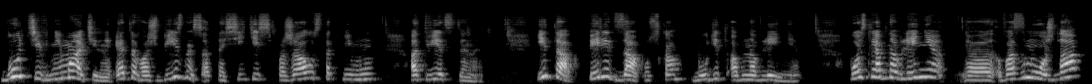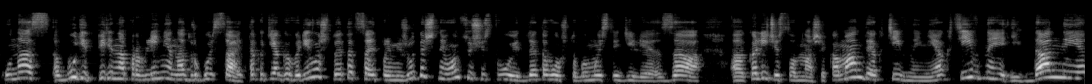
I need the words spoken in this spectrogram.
Будьте внимательны. Это ваш бизнес. Относитесь, пожалуйста, к нему ответственно. Итак, перед запуском будет обновление. После обновления, э, возможно, у нас будет перенаправление на другой сайт. Так как я говорила, что этот сайт промежуточный, он существует для того, чтобы мы следили за э, количеством нашей команды, активные, неактивные, их данные,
